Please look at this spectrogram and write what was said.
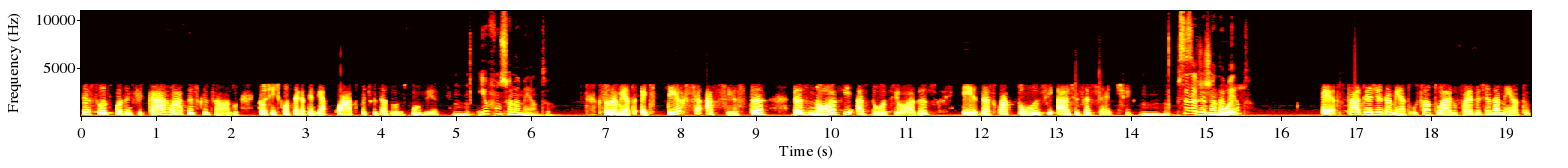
pessoas podem ficar lá pesquisando. Então a gente consegue atender a quatro pesquisadores por vez. Uhum. E o funcionamento? O funcionamento é de terça a sexta, das 9 às 12 horas e das 14 às 17. Uhum. Precisa de agendamento? Hoje, é, fazem agendamento. O santuário faz agendamento.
